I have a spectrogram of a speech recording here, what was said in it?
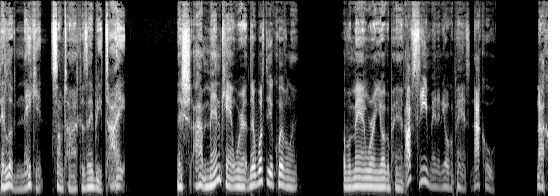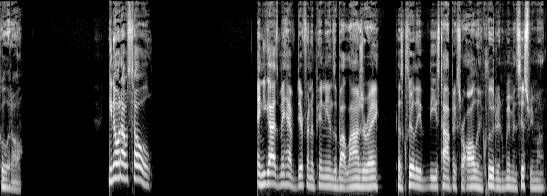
They look naked sometimes because they be tight. They sh- I, men can't wear. There, what's the equivalent of a man wearing yoga pants? I've seen men in yoga pants. Not cool. Not cool at all. You know what I was told? And you guys may have different opinions about lingerie because clearly these topics are all included in Women's History Month.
